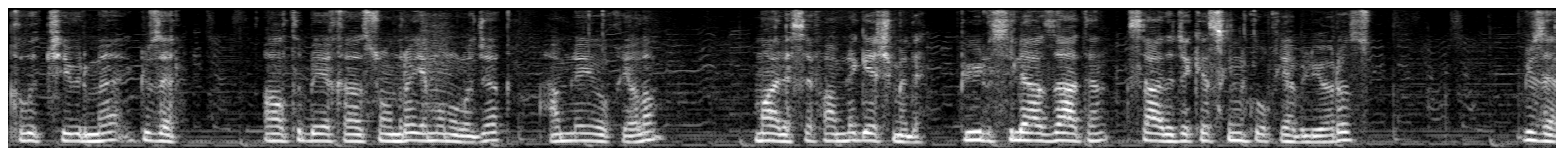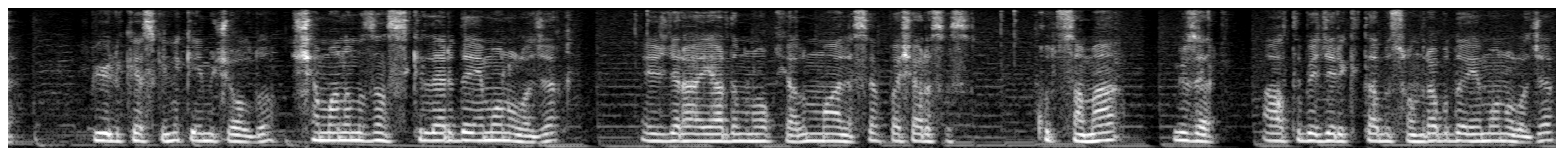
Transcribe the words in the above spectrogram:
Kılıç çevirme güzel. 6 BK sonra Emon olacak. Hamleyi okuyalım. Maalesef hamle geçmedi. Büyülü silah zaten sadece keskinlik okuyabiliyoruz. Güzel. Büyülü keskinlik M3 oldu. Şamanımızın skillleri de Emon olacak. Ejderha yardımını okuyalım. Maalesef başarısız. Kutsama güzel. 6 beceri kitabı sonra bu da Emon olacak.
